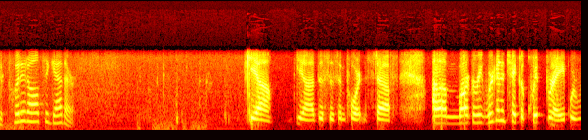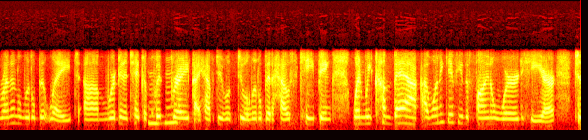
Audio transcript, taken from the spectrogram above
to put it all together yeah, yeah, this is important stuff. Um, Marguerite, we're going to take a quick break. We're running a little bit late. Um, we're going to take a mm-hmm. quick break. I have to do a little bit of housekeeping. When we come back, I want to give you the final word here to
